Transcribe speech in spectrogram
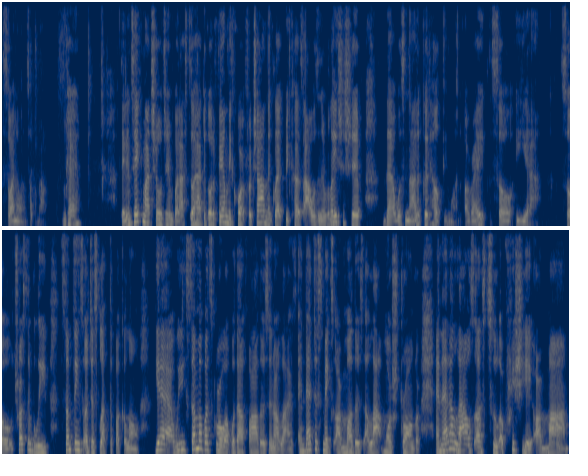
So I know what I'm talking about. Okay? They didn't take my children, but I still had to go to family court for child neglect because I was in a relationship that was not a good healthy one, all right? So, yeah. So trust and believe some things are just left the fuck alone. Yeah, we some of us grow up without fathers in our lives, and that just makes our mothers a lot more stronger. And that allows us to appreciate our mom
